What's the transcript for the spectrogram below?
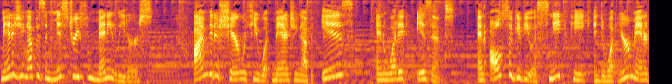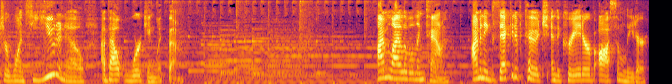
Managing up is a mystery for many leaders. I'm going to share with you what managing up is and what it isn't, and also give you a sneak peek into what your manager wants you to know about working with them. I'm Lila Willingtown. I'm an executive coach and the creator of Awesome Leader.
